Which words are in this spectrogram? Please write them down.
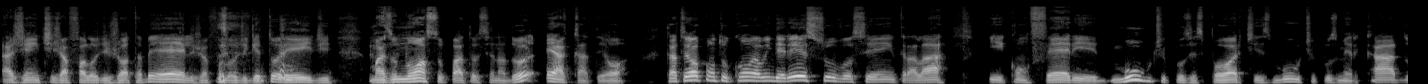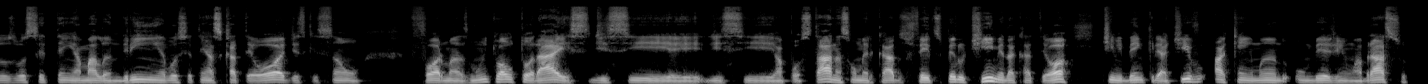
a gente já falou de JBL, já falou de Gatorade, mas o nosso patrocinador é a KTO. KTO.com é o endereço, você entra lá e confere múltiplos esportes, múltiplos mercados, você tem a malandrinha, você tem as KTOs, que são formas muito autorais de se, de se apostar, né? são mercados feitos pelo time da KTO, time bem criativo, a quem mando um beijo e um abraço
